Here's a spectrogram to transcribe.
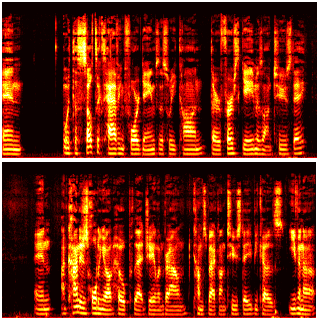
and with the Celtics having four games this week, Colin, their first game is on Tuesday, and I'm kind of just holding out hope that Jaylen Brown comes back on Tuesday because even a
